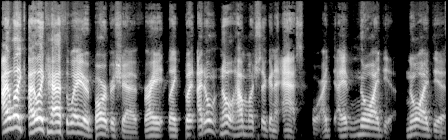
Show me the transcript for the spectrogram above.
I like I like Hathaway or Barbashev, right? Like, but I don't know how much they're gonna ask for. I, I have no idea, no idea.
